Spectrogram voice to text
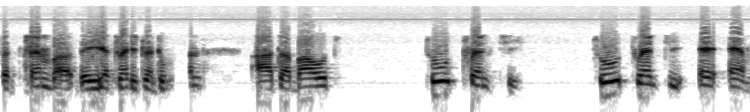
September, the year 2021, at about 2.20, 2.20 a.m.,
